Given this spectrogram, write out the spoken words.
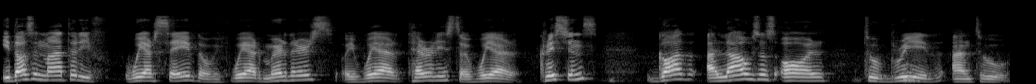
It doesn't matter if we are saved, or if we are murderers, or if we are terrorists, or if we are Christians, God allows us all to breathe and to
